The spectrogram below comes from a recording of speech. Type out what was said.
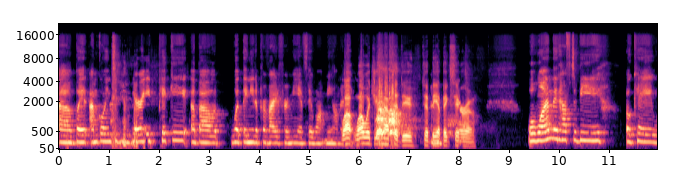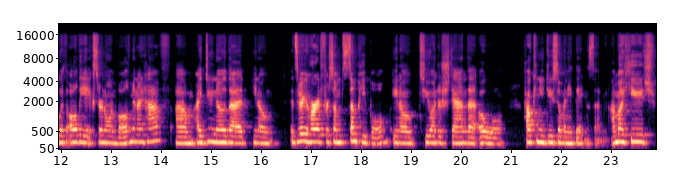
uh, but I'm going to be very picky about what they need to provide for me if they want me on their. What team. What would you have to do to be a big CRO? Well, one, they'd have to be okay with all the external involvement I have. Um, I do know that you know it's very hard for some some people, you know, to understand that. Oh well, how can you do so many things? I'm a huge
